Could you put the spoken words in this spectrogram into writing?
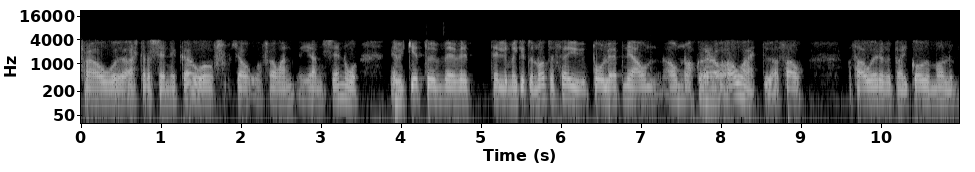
frá uh, AstraZeneca og hjá, frá Janssen og ef við getum, ef við teljum við getum notað þau bólefni án, án okkur áhættu að þá, að þá erum við bara í góðum málum.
